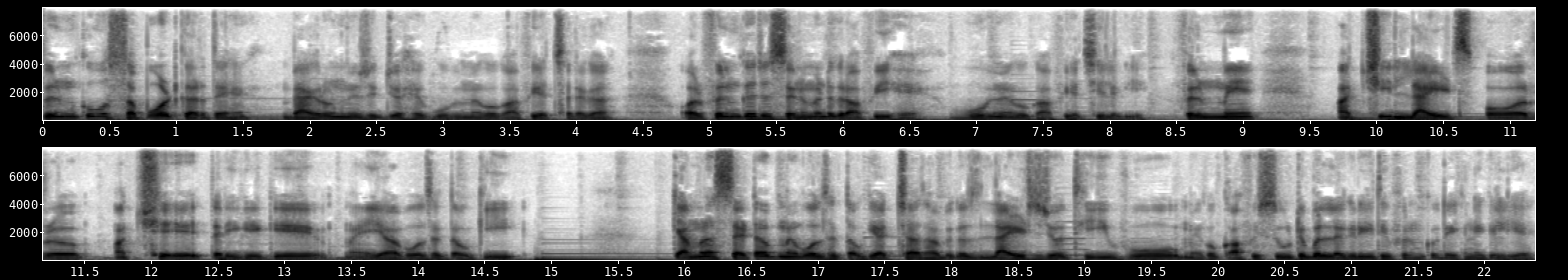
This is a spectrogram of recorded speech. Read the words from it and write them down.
फ़िल्म को वो सपोर्ट करते हैं। बैकग्राउंड म्यूज़िक जो है वो भी मेरे को काफ़ी अच्छा लगा। और फ़िल्म का जो सिनेमाटोग्राफी है, वो भी मेरे को काफ़ी अच्छी लगी। फ़िल्म में अच्छी लाइट्स और अच्छे तरीके के, मैं यह बोल सकता हूँ कि कैमरा सेटअप मैं बोल सकता हूँ कि अच्छा था बिकॉज़ लाइट्स जो थी, वो मेरे को काफ़ी सूटेबल लग रही थी फ़िल्म को देखने के लिए।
